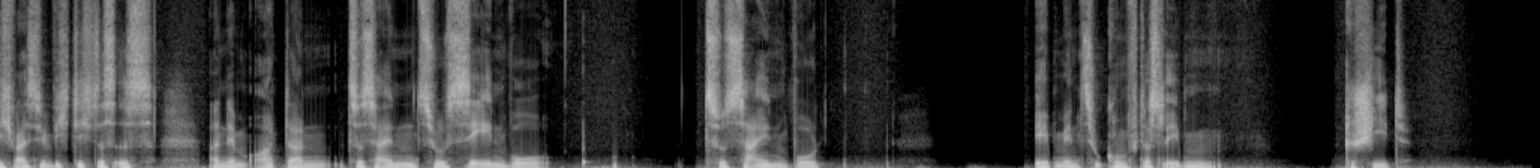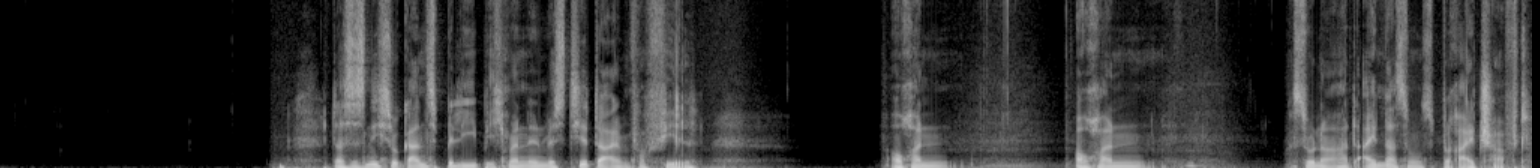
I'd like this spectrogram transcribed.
ich weiß, wie wichtig das ist, an dem Ort dann zu sein und zu sehen, wo zu sein, wo eben in Zukunft das Leben geschieht. Das ist nicht so ganz beliebig. Man investiert da einfach viel. Auch an, auch an so eine Art Einlassungsbereitschaft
